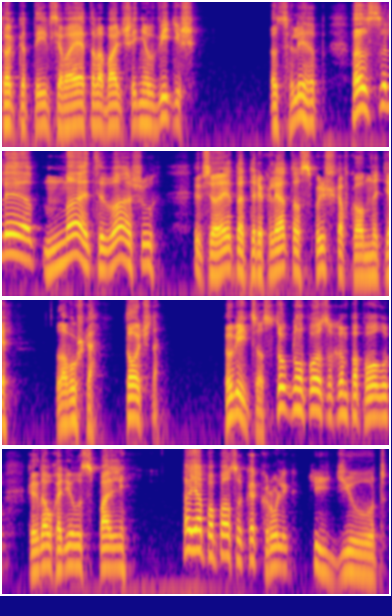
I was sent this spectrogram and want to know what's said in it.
Только ты всего этого больше не увидишь. Ослеп, ослеп, мать вашу! И все это треклята вспышка в комнате. Ловушка. Точно. Убийца стукнул посохом по полу, когда уходил из спальни. А я попался, как кролик. Идиот!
